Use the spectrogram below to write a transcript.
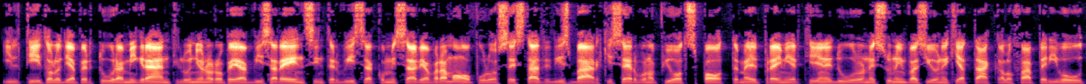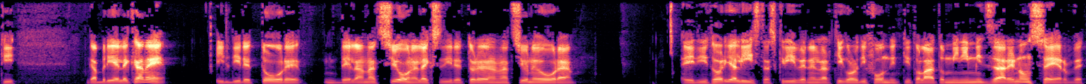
il titolo di apertura Migranti, l'Unione Europea avvisa Renzi, intervista al commissario Avramopoulos, estate di sbarchi, servono più hotspot, ma il Premier tiene duro, nessuna invasione, chi attacca lo fa per i voti. Gabriele Canè, il direttore della Nazione, l'ex direttore della Nazione ora editorialista, scrive nell'articolo di fondo intitolato Minimizzare non serve.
